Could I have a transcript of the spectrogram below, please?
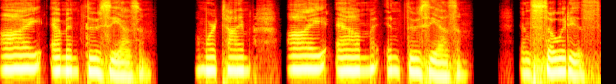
I am enthusiasm. One more time. I am enthusiasm. And so it is.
